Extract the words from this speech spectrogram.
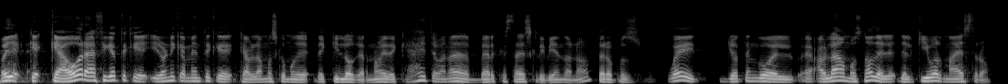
Oye, que, que, ahora, fíjate que irónicamente que, que hablamos como de, de, keylogger, ¿no? Y de que, ay, te van a ver qué está escribiendo, ¿no? Pero pues, güey, yo tengo el, eh, hablábamos, ¿no? Del, del keyboard maestro.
